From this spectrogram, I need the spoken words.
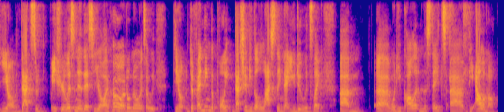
you know that's if you're listening to this and you're like, oh, I don't know, it's we, you know, defending the point that should be the last thing that you do. It's like um uh what do you call it in the states? Uh the Alamo.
